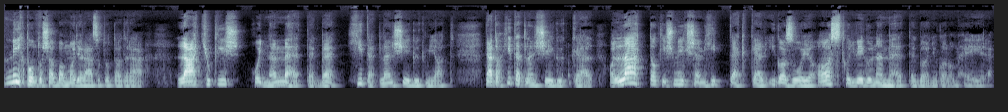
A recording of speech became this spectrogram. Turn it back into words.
még pontosabban magyarázatot ad rá. Látjuk is, hogy nem mehettek be hitetlenségük miatt. Tehát a hitetlenségükkel, a láttak és mégsem hittekkel igazolja azt, hogy végül nem mehettek be a nyugalom helyére.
